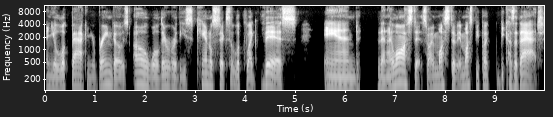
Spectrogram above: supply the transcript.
and you'll look back and your brain goes oh well there were these candlesticks that looked like this and then i lost it. So i must have it must be because of that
